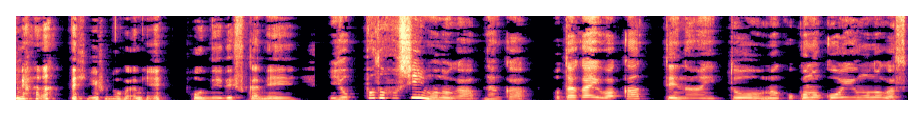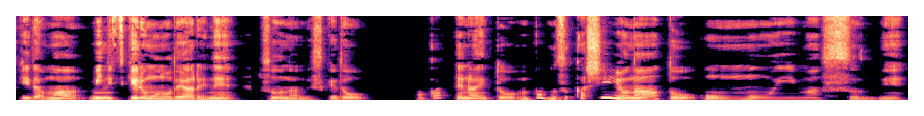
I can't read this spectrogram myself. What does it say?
いなっていうのがね、本音ですかね。よっぽど欲しいものが、なんか、お互い分かってないと、まあ、ここのこういうものが好きだ。まあ、身につけるものであれね。そうなんですけど、分かってないと、やっぱ難しいよなと思いますね。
